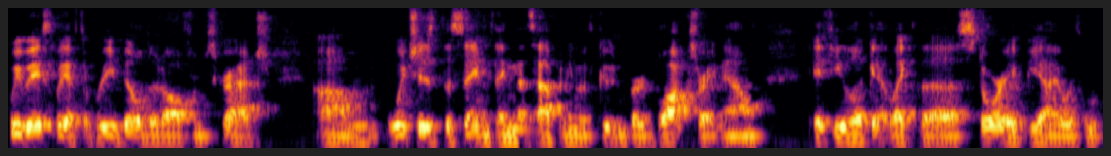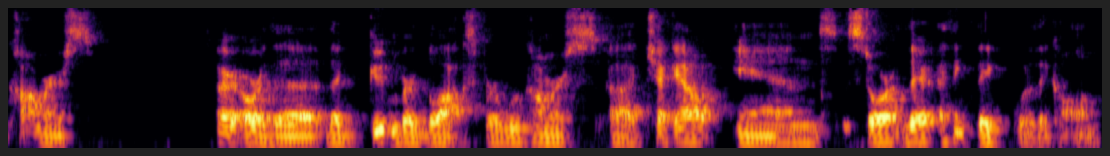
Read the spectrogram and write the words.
we basically have to rebuild it all from scratch, um, which is the same thing that's happening with Gutenberg blocks right now. If you look at like the store API with WooCommerce, or, or the the Gutenberg blocks for WooCommerce uh, checkout and store, there, I think they what do they call them?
